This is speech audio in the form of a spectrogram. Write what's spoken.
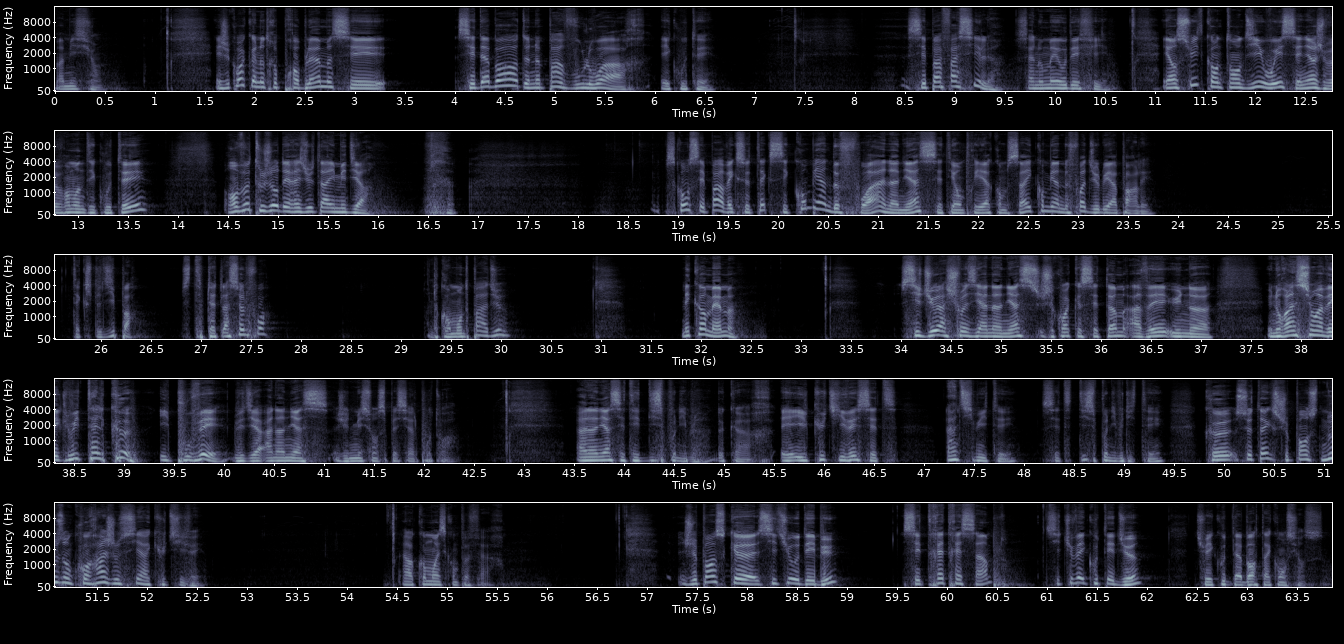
ma mission. Et je crois que notre problème, c'est, c'est d'abord de ne pas vouloir écouter. C'est pas facile, ça nous met au défi. Et ensuite, quand on dit oui, Seigneur, je veux vraiment t'écouter, on veut toujours des résultats immédiats. Ce qu'on ne sait pas avec ce texte, c'est combien de fois Ananias était en prière comme ça et combien de fois Dieu lui a parlé. Le texte ne le dit pas. C'était peut-être la seule fois. On ne commande pas à Dieu. Mais quand même, si Dieu a choisi Ananias, je crois que cet homme avait une, une relation avec lui telle que il pouvait lui dire Ananias, j'ai une mission spéciale pour toi. Ananias était disponible de cœur et il cultivait cette intimité, cette disponibilité que ce texte, je pense, nous encourage aussi à cultiver. Alors comment est-ce qu'on peut faire? Je pense que si tu es au début, c'est très très simple. Si tu veux écouter Dieu, tu écoutes d'abord ta conscience.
